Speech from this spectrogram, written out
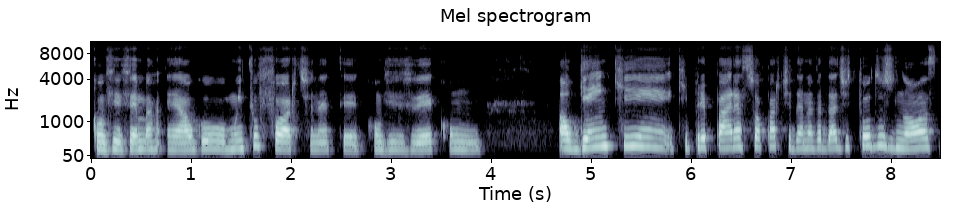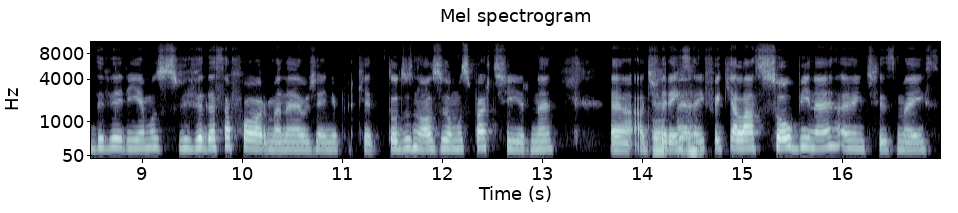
Conviver é algo muito forte, né? Ter, conviver com alguém que, que prepara a sua partida. Na verdade, todos nós deveríamos viver dessa forma, né, Eugênio? Porque todos nós vamos partir, né? É, a diferença é, é. aí foi que ela soube, né, antes, mas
